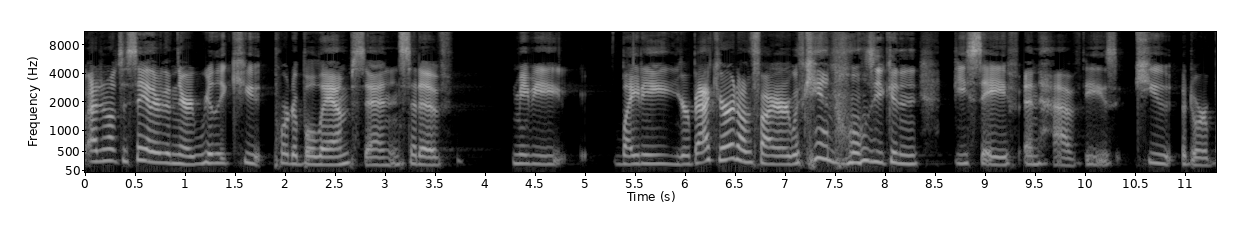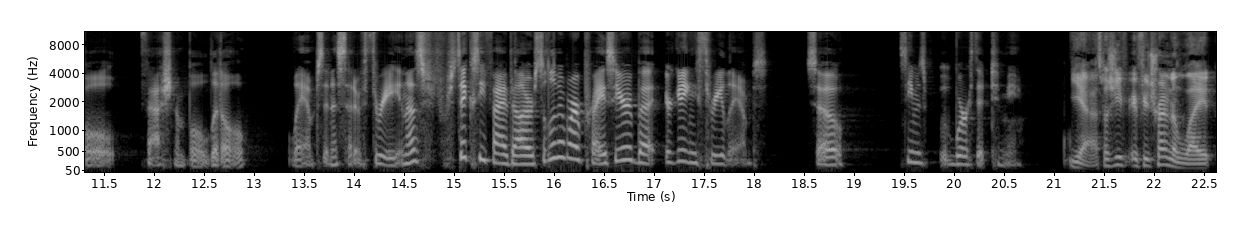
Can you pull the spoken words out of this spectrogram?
I don't know what to say other than they're really cute portable lamps. And instead of maybe lighting your backyard on fire with candles, you can be safe and have these cute, adorable, fashionable little lamps in a set of three. And that's $65. So a little bit more pricier, but you're getting three lamps. So seems worth it to me. Yeah, especially if, if you're trying to light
